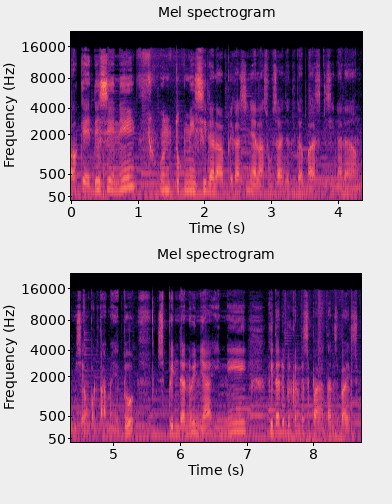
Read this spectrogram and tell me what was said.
oke di sini untuk misi dalam aplikasinya langsung saja kita bahas. Di sini ada misi yang pertama yaitu spin dan win ya. Ini kita diberikan kesempatan sebanyak 10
